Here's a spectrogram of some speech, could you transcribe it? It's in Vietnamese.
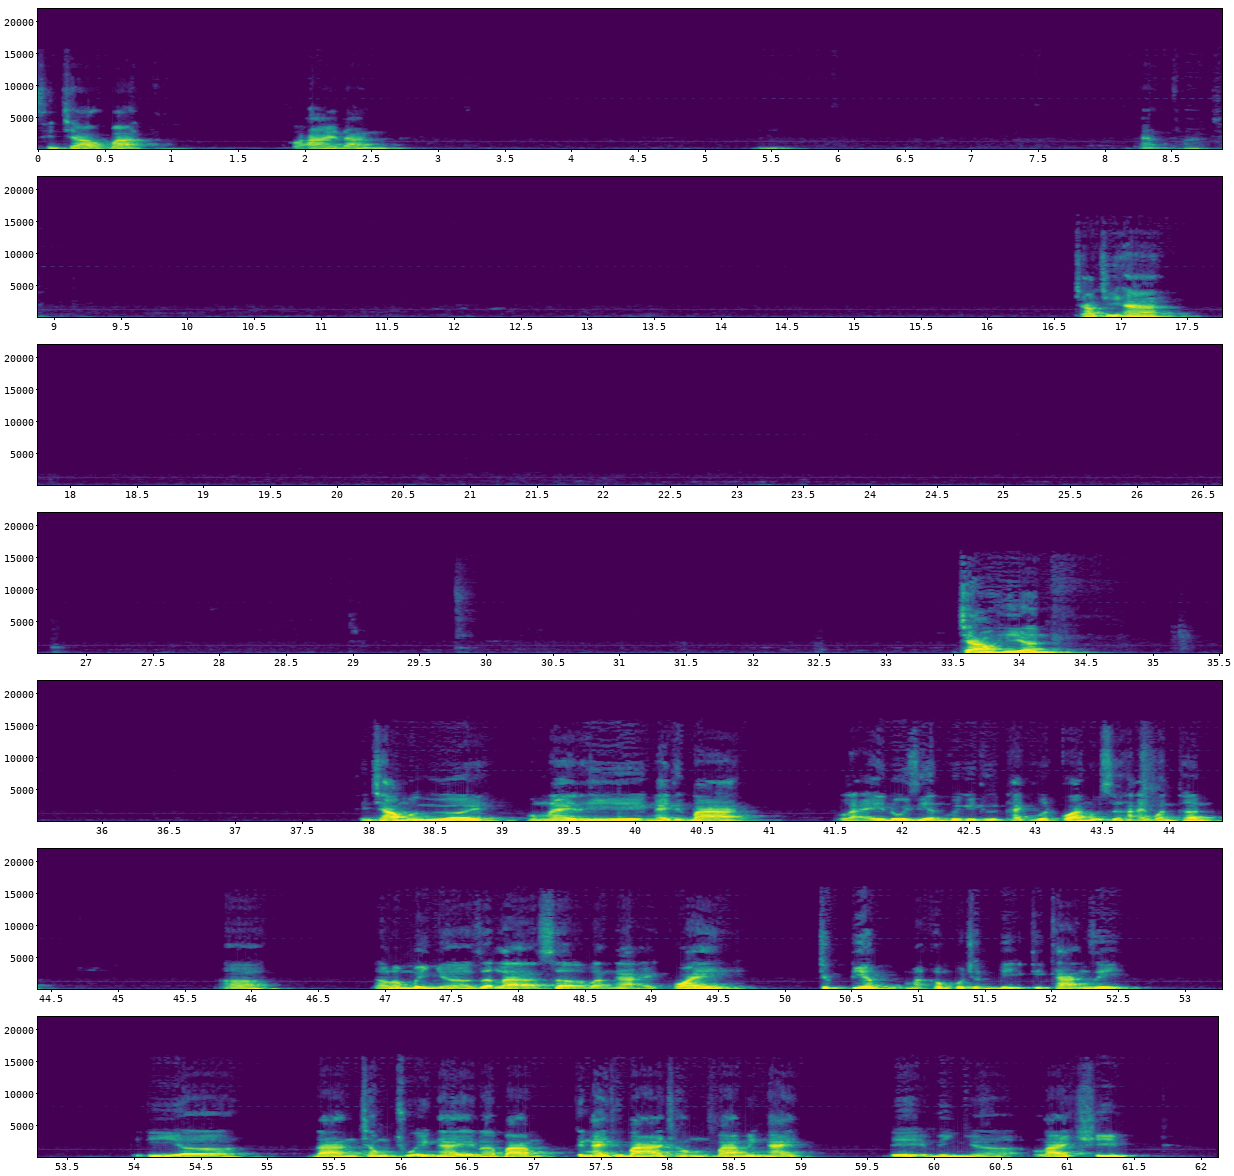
Xin chào các bạn. Có ai đang ừ. đang phát triển Chào chị Hà. Chào Hiền. Xin chào mọi người. Hôm nay thì ngày thứ ba lại đối diện với cái thử thách vượt qua nỗi sợ hãi của bản thân. À, đó là mình à, rất là sợ và ngại quay trực tiếp mà không có chuẩn bị kỹ càng gì. Thì uh, đang trong chuỗi ngày là ba cái ngày thứ ba trong 30 ngày để mình uh, live stream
